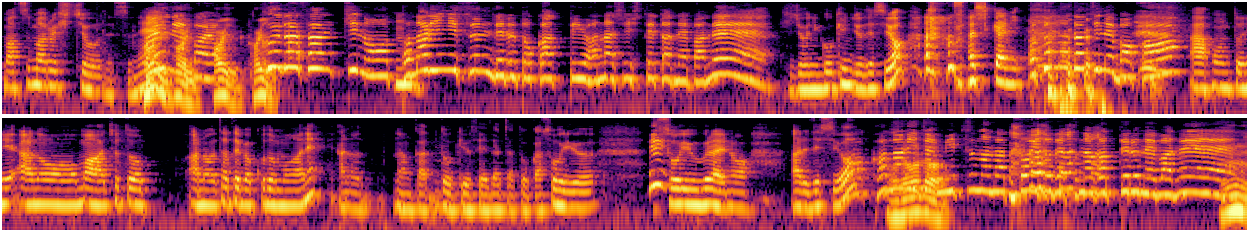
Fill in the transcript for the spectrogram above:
松丸市長ですね、はいねばよ、はいはい。福田さん家の隣に住んでるとかっていう話してたねばね、非常にご近所ですよ。確かに。お友達ねばか あ本当に。あのまあちょっとあの例えば子供がねあのなんか同級生だったとかそういうえ？そういうぐらいのあれですよ。あかなりじゃあ密な納豆糸でつながってるねばね、うん。い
